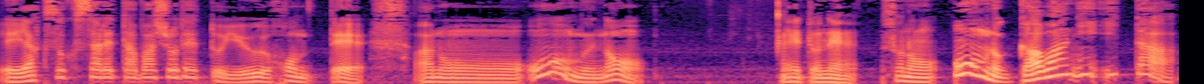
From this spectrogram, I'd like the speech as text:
え、約束された場所でという本って、あのー、オウムの、えっとね、その、オウムの側にいた、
